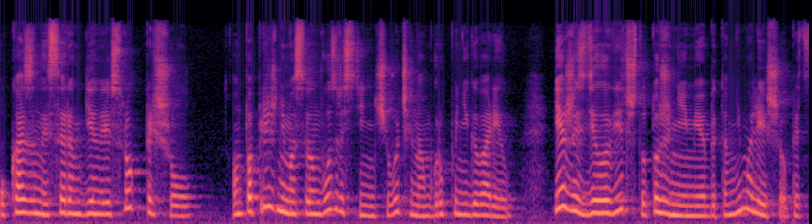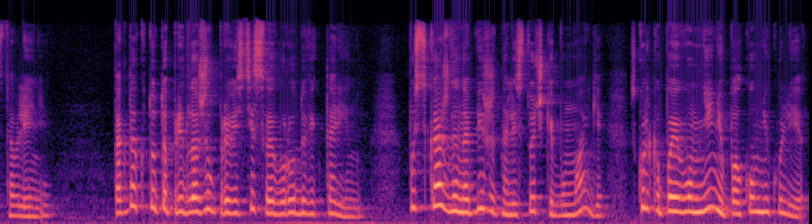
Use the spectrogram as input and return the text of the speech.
Указанный сэром Генри срок пришел, он по-прежнему о своем возрасте ничего членам группы не говорил. Я же сделал вид, что тоже не имею об этом ни малейшего представления. Тогда кто-то предложил провести своего рода викторину. Пусть каждый напишет на листочке бумаги, сколько, по его мнению, полковнику лет.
